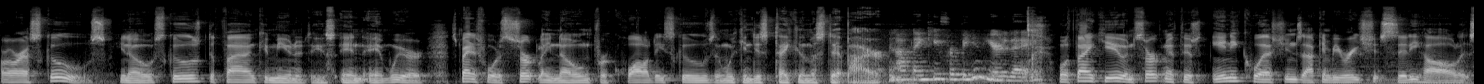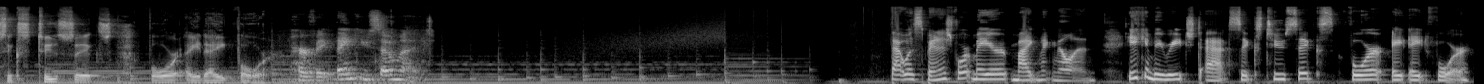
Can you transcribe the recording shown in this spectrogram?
our schools. You know, schools define communities, and, and we are, Spanish Fort is certainly known for quality schools, and we can just take them a step higher. I thank you for being here today. Well, thank you, and certainly if there's any questions, I can be reached at City Hall at 626 4884. Perfect. Thank you so much. That was Spanish Fort Mayor Mike McMillan. He can be reached at 626 4884.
